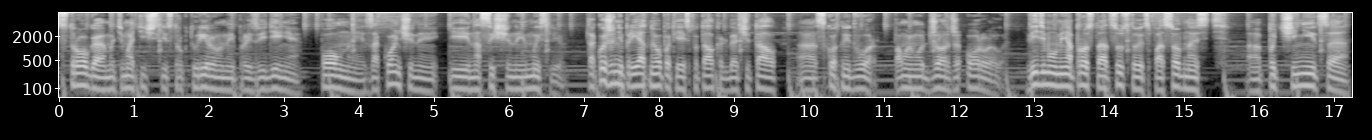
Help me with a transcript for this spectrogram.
строго математически структурированные произведения, полные, законченные и насыщенные мыслью. Такой же неприятный опыт я испытал, когда читал э, «Скотный двор», по-моему, Джорджа Оруэлла. Видимо, у меня просто отсутствует способность э, подчиниться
